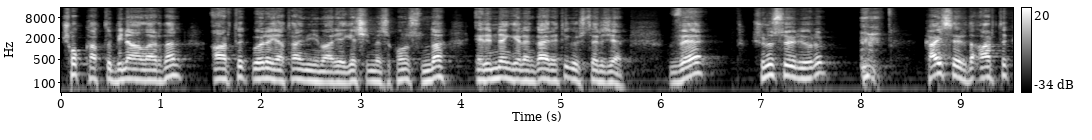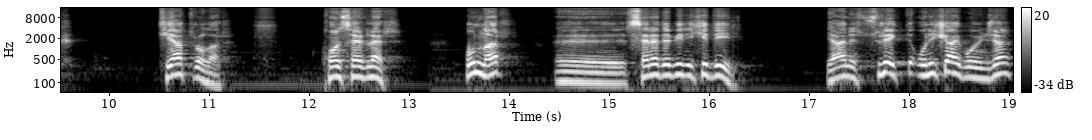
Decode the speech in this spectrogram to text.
çok katlı binalardan artık böyle yatay mimariye geçilmesi konusunda elimden gelen gayreti göstereceğim. Ve şunu söylüyorum. Kayseri'de artık tiyatrolar, konserler bunlar e, senede bir iki değil. Yani sürekli 12 ay boyunca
